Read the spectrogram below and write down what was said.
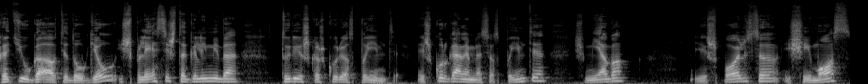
kad jų gauti daugiau, išplėsti šitą galimybę, turi iš kažkur jos paimti. Iš kur galime jos paimti? Iš miego, iš poilsio, iš šeimos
